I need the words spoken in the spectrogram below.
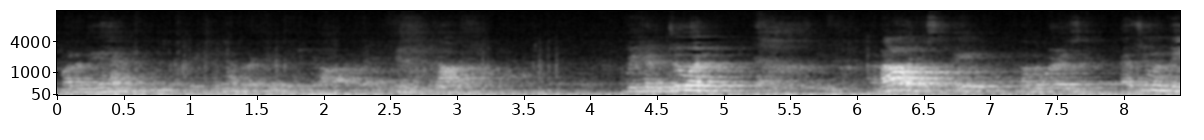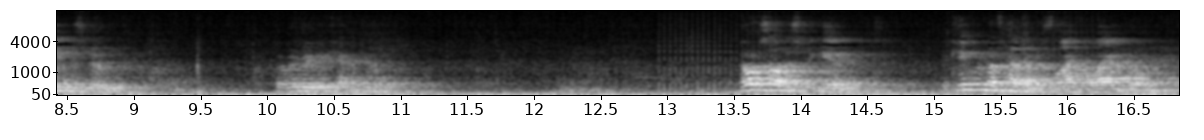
But in the end, we can never give to God what is to God. We can do it analogously, in other words, as human beings do. But we really can't do it. Notice how this begins. The kingdom of heaven is like a landowner.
